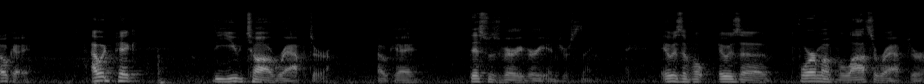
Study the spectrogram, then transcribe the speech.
Okay. I would pick the Utah Raptor. Okay, this was very very interesting. It was a it was a form of Velociraptor,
